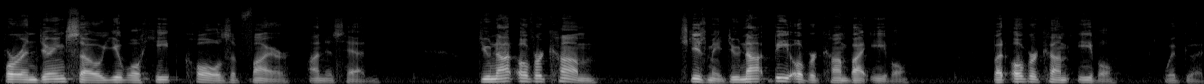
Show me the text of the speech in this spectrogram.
For in doing so, you will heap coals of fire on his head. Do not overcome excuse me, do not be overcome by evil, but overcome evil with good.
